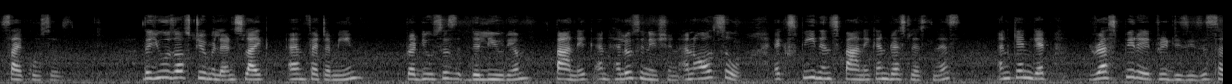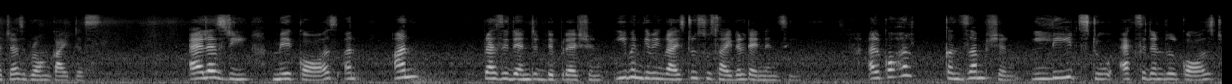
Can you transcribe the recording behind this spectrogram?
psychosis. The use of stimulants like amphetamine produces delirium, panic, and hallucination, and also experience panic and restlessness, and can get respiratory diseases such as bronchitis. LSD may cause an depression, even giving rise to suicidal tendency. Alcohol consumption leads to accidental caused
